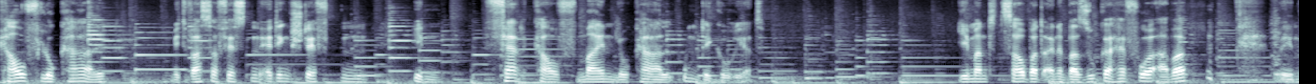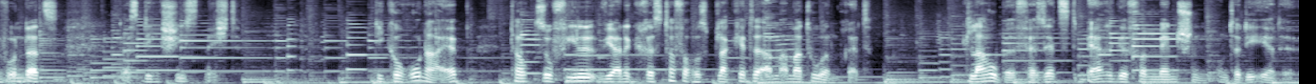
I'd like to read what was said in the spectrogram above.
Kauf lokal mit wasserfesten Eddingstäften in Verkauf mein Lokal umdekoriert. Jemand zaubert eine Bazooka hervor, aber wen wundert's, das Ding schießt nicht. Die Corona-App taugt so viel wie eine Christophorus-Plakette am Armaturenbrett. Glaube versetzt Berge von Menschen unter die Erde.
